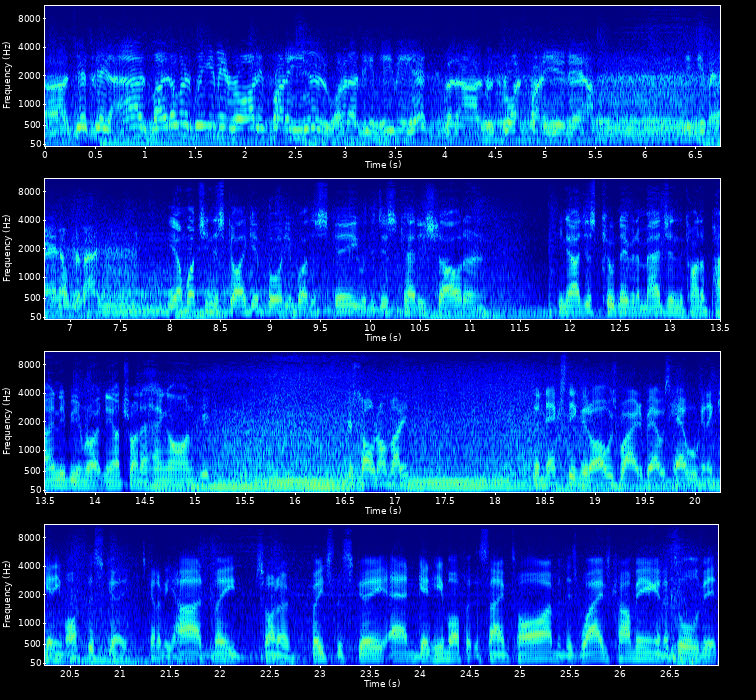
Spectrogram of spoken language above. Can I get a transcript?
Uh, jet ski to Az, mate. I'm going to bring him in right in front of you. I don't know if you can hear me yet, but uh, just right in front of you now. You can give him a hand off the back. Yeah, I'm watching this guy get brought in by the ski with a dislocated shoulder, and you know, I just couldn't even imagine the kind of pain he'd be in right now trying to hang on. Just hold on, buddy. The next thing that I was worried about was how we are going to get him off the ski. It's going to be hard, me trying to beach the ski and get him off at the same time, and there's waves coming, and it's all a bit,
